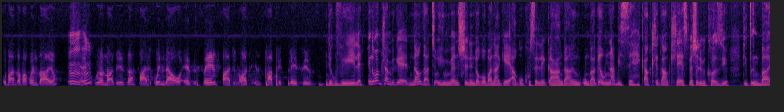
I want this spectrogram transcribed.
kubantu abakwenzayo and kuyonwabisa but kwiindawo ezisafe but not in public places. Ndikuvile. Ingaba mhlawumbi ke now that you mention into okobana ke akukhuselekanga ungake unabise kakuhle kakuhle especially because you ndicinga uba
